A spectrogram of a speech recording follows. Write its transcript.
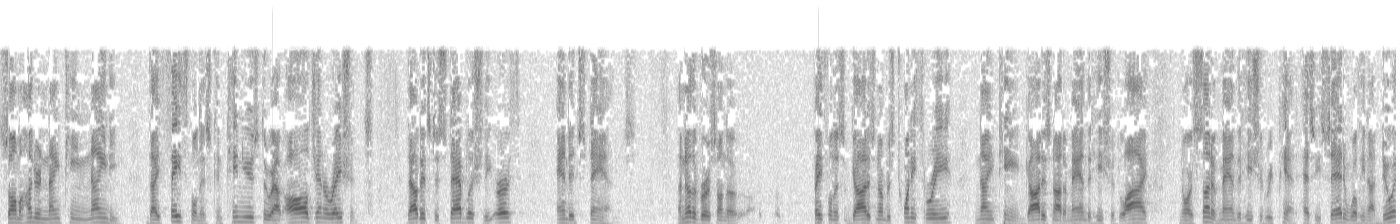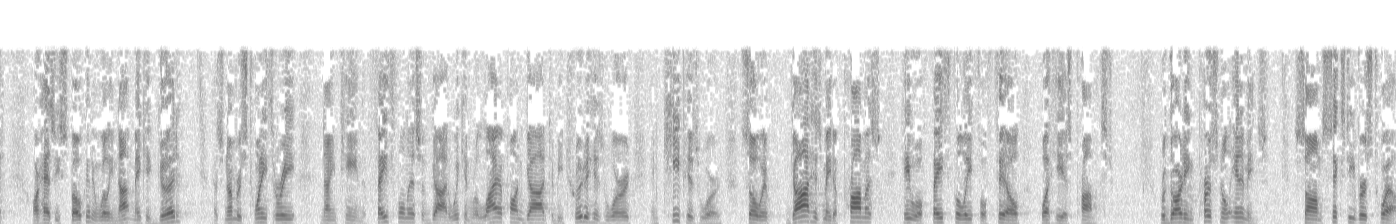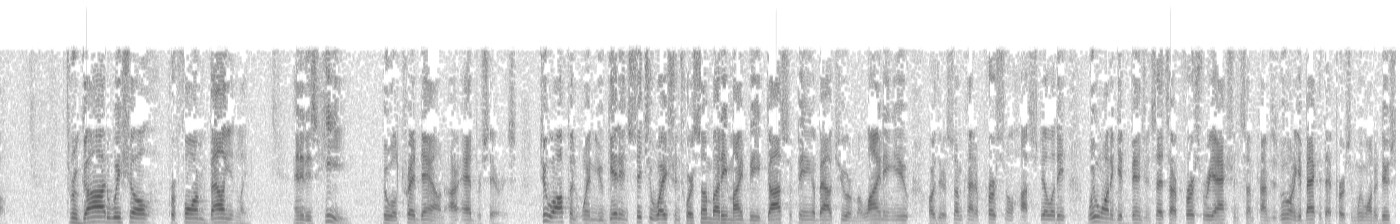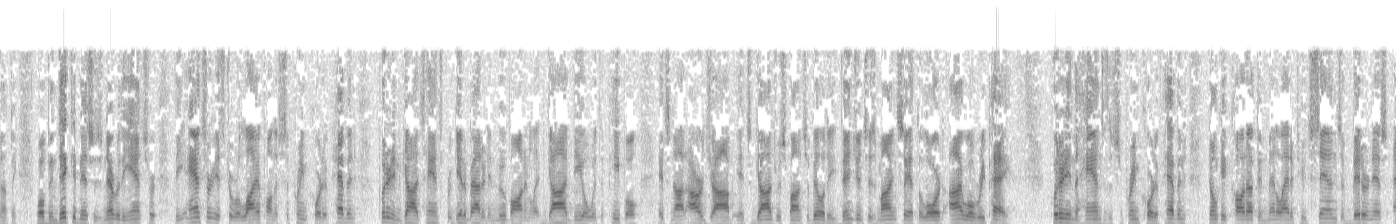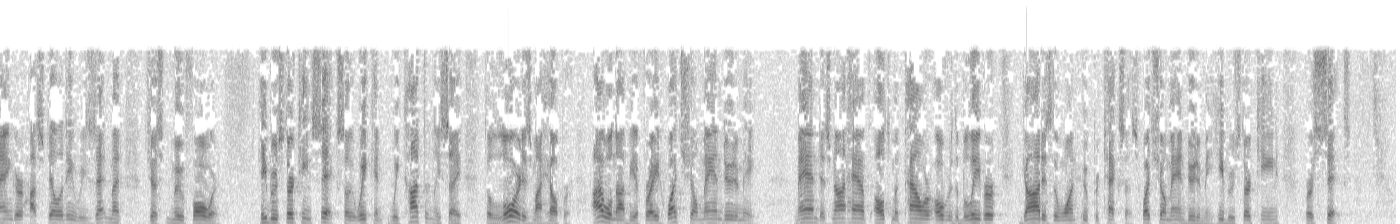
Psalm 119:90 Thy faithfulness continues throughout all generations. Thou didst establish the earth and it stands. Another verse on the faithfulness of God is Numbers 23:19. God is not a man that he should lie, nor a son of man that he should repent. Has he said and will he not do it? Or has he spoken and will he not make it good? That's Numbers 23, 19. The faithfulness of God. We can rely upon God to be true to His Word and keep His Word. So if God has made a promise, He will faithfully fulfill what He has promised. Regarding personal enemies, Psalm 60 verse 12. Through God we shall perform valiantly, and it is He who will tread down our adversaries. Too often, when you get in situations where somebody might be gossiping about you or maligning you, or there's some kind of personal hostility, we want to get vengeance. That's our first reaction sometimes, is we want to get back at that person. We want to do something. Well, vindictiveness is never the answer. The answer is to rely upon the Supreme Court of Heaven, put it in God's hands, forget about it, and move on and let God deal with the people. It's not our job, it's God's responsibility. Vengeance is mine, saith the Lord, I will repay. Put it in the hands of the Supreme Court of Heaven. Don't get caught up in mental attitude sins of bitterness, anger, hostility, resentment. Just move forward. Hebrews 13:6 so that we can we confidently say, "The Lord is my helper. I will not be afraid. What shall man do to me?" Man does not have ultimate power over the believer. God is the one who protects us. What shall man do to me? Hebrews 13 verse 6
